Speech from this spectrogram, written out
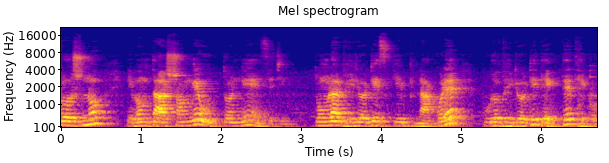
প্রশ্ন এবং তার সঙ্গে উত্তর নিয়ে এসেছি। তোমরা ভিডিওটি স্কিপ না করে পুরো ভিডিওটি দেখতে থেকো।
